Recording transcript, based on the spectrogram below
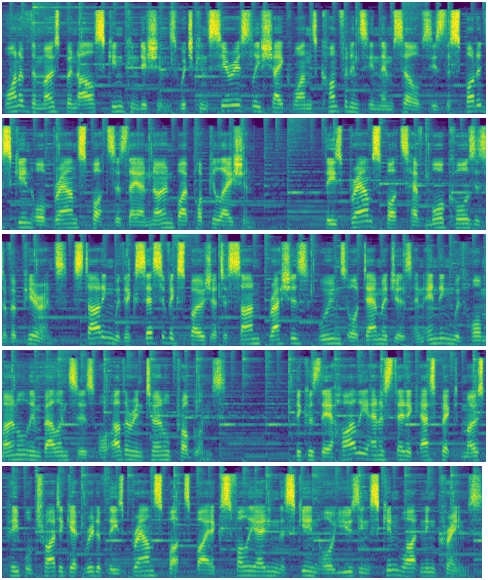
One of the most banal skin conditions which can seriously shake one's confidence in themselves is the spotted skin or brown spots as they are known by population. These brown spots have more causes of appearance, starting with excessive exposure to sun, rashes, wounds or damages and ending with hormonal imbalances or other internal problems. Because their highly anesthetic aspect most people try to get rid of these brown spots by exfoliating the skin or using skin whitening creams.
